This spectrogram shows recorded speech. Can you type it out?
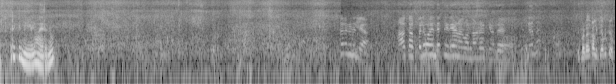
അത്രയ്ക്ക് നീളമായിരുന്നു ഇറങ്ങണില്ല ആ കപ്പൽ പോയതിന്റെ തിരയാണോ വന്നോണ്ടിരിക്കുന്നത്? ഇവിടെ കളിക്കാൻ പറ്റും.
